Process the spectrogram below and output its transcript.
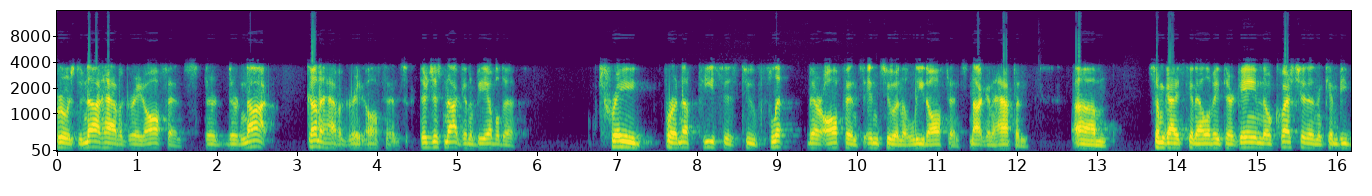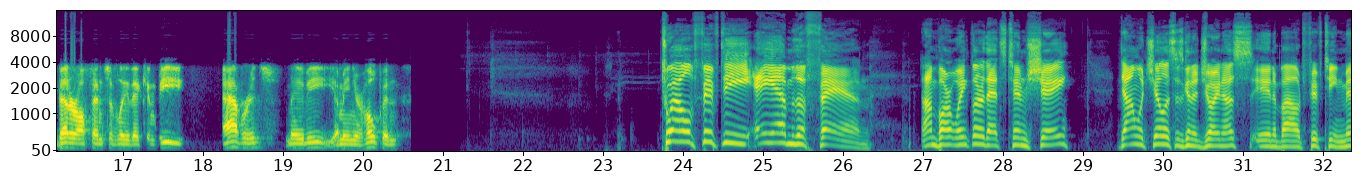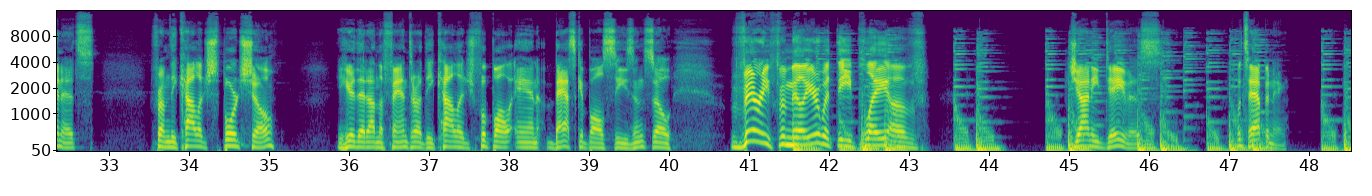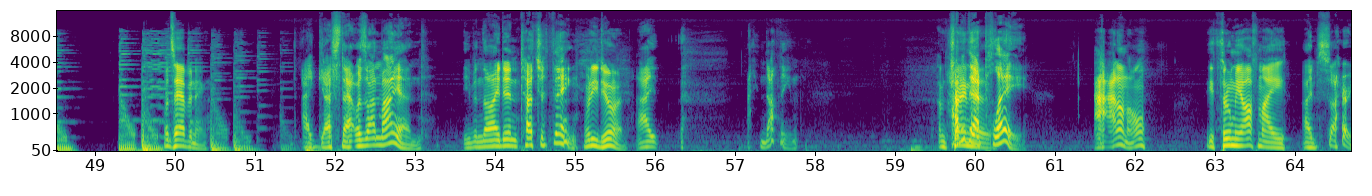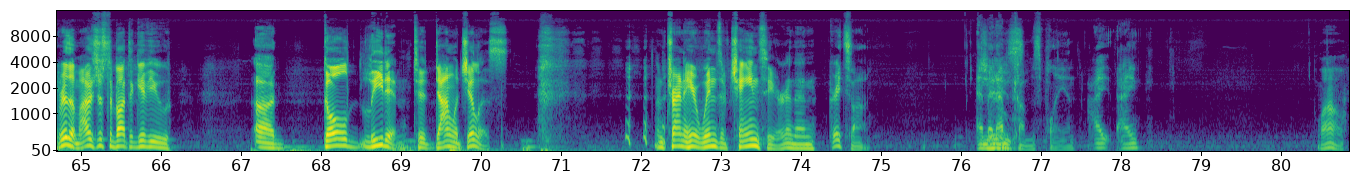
Brewers do not have a great offense. They're they're not gonna have a great offense. They're just not gonna be able to trade for enough pieces to flip their offense into an elite offense. Not gonna happen. Um, some guys can elevate their game, no question, and can be better offensively. They can be average, maybe. I mean, you're hoping. 1250 AM The Fan. I'm Bart Winkler. That's Tim Shea. Don Wachillis is going to join us in about 15 minutes from the College Sports Show. You hear that on the fan throughout the college football and basketball season. So, very familiar with the play of Johnny Davis. What's happening? What's happening? I guess that was on my end, even though I didn't touch a thing. What are you doing? I nothing. I'm How trying did that to play? I, I don't know. You threw me off my I'm sorry. rhythm. I was just about to give you a gold lead in to Don Wachillis. I'm trying to hear Winds of Chains here, and then Great song. Eminem Jeez. comes playing. I I wow.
